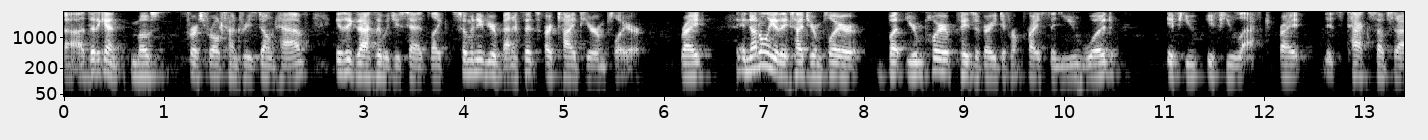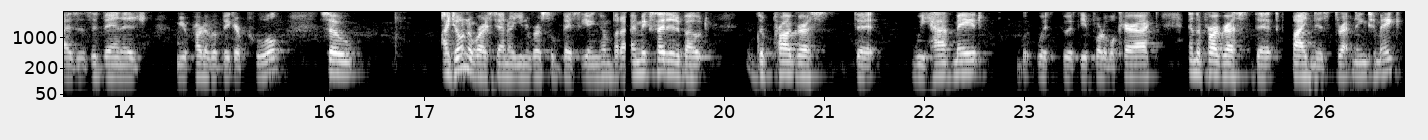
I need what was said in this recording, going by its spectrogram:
uh, that again most first world countries don't have is exactly what you said like so many of your benefits are tied to your employer right? And not only are they tied to your employer but your employer pays a very different price than you would if you if you left right? It's tax subsidized it's advantaged you're part of a bigger pool. So I don't know where I stand on universal basic income, but I'm excited about the progress that we have made with, with, with the Affordable Care Act and the progress that Biden is threatening to make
